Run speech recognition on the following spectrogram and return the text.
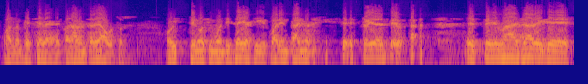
cuando empecé con la venta de autos. Hoy tengo 56, así que 40 años estoy de cero. Este, más allá de que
